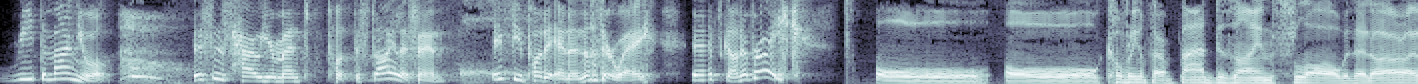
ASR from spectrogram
read the manual. this is how you're meant to put the stylus in. If you put it in another way, it's going to break. Oh, oh, covering up their bad design flaw with it. All right,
